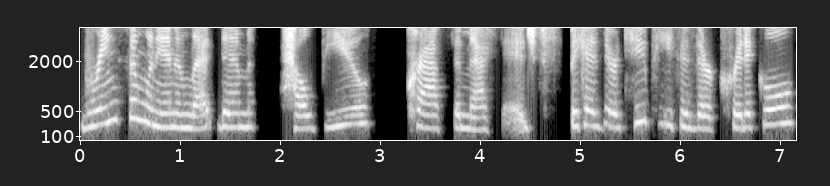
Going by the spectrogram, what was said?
bring someone in and let them help you craft the message because there are two pieces that are critical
